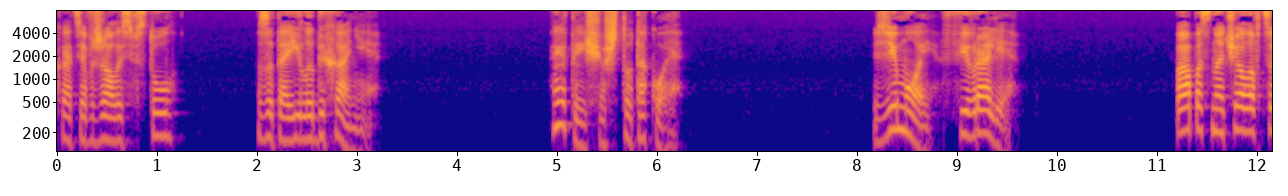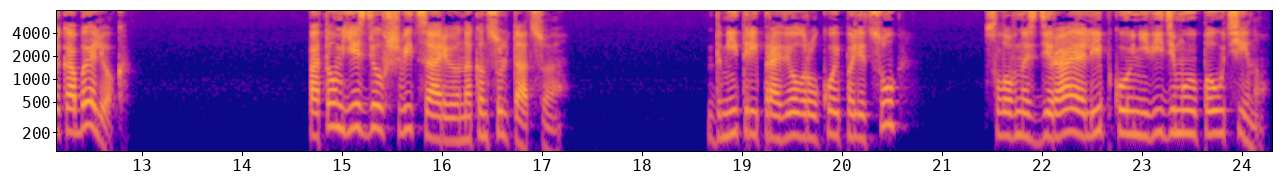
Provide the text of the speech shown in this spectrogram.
Катя вжалась в стул, затаила дыхание. «Это еще что такое?» «Зимой, в феврале. Папа сначала в ЦКБ лег, потом ездил в Швейцарию на консультацию. Дмитрий провел рукой по лицу, словно сдирая липкую невидимую паутину.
